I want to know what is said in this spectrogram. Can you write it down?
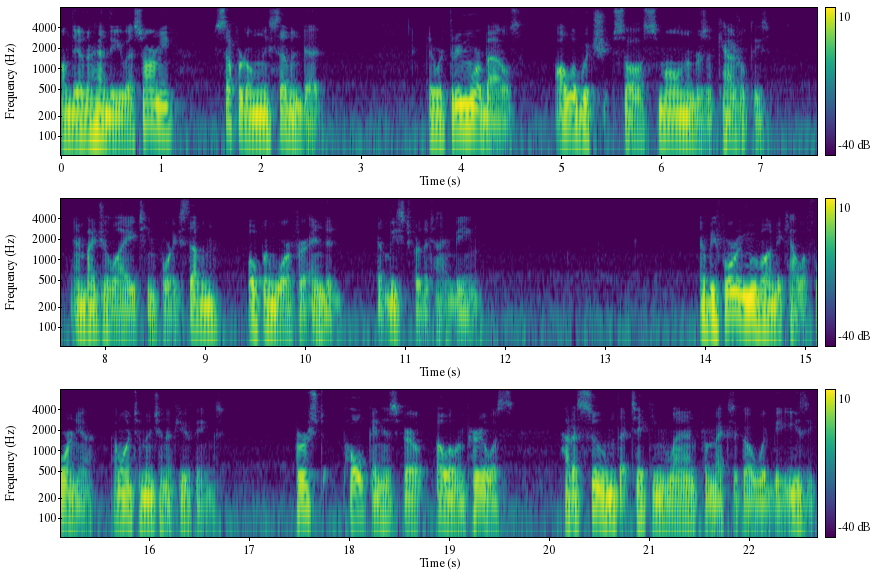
On the other hand, the U.S. Army suffered only seven dead. There were three more battles, all of which saw small numbers of casualties, and by July 1847, open warfare ended, at least for the time being. Now, before we move on to California, I want to mention a few things. First, Polk and his fellow imperialists had assumed that taking land from Mexico would be easy.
